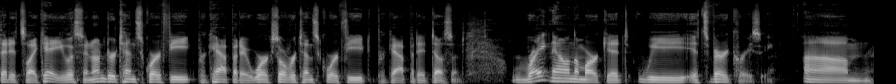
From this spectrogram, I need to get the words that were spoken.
That it's like, hey, listen, under 10 square feet per capita, it works. Over 10 square feet per capita, it doesn't. Right now in the market, we it's very crazy. Um,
